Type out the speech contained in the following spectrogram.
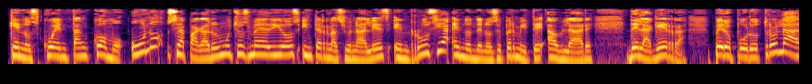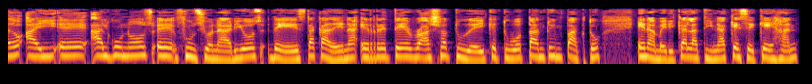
que nos cuentan cómo, uno, se apagaron muchos medios internacionales en Rusia, en donde no se permite hablar de la guerra. Pero por otro lado, hay eh, algunos eh, funcionarios de esta cadena RT Russia Today que tuvo tanto impacto en América Latina que se quejan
